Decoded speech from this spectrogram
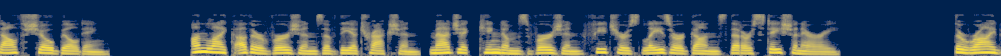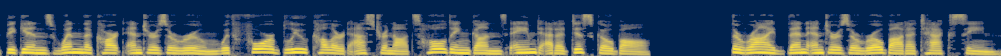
South Show building. Unlike other versions of the attraction, Magic Kingdom's version features laser guns that are stationary. The ride begins when the cart enters a room with four blue-colored astronauts holding guns aimed at a disco ball. The ride then enters a robot attack scene.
